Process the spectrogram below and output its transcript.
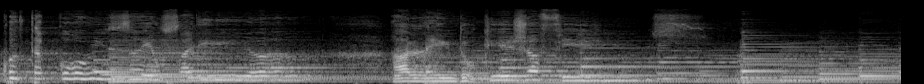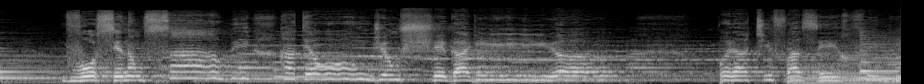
quanta coisa eu faria além do que já fiz. Você não sabe até onde eu chegaria para te fazer feliz.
